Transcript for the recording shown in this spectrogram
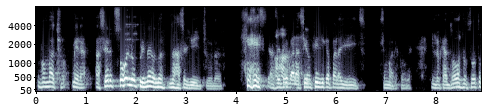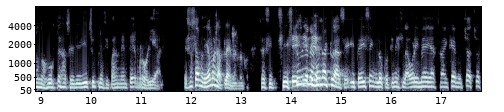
Bombacho, mira, hacer solo primero no es, no es hacer jiu-jitsu, brother. Es hacer Ajá. preparación física para jiu-jitsu. Se muere, que- Y lo que a todos nosotros nos gusta es hacer jiu-jitsu, principalmente rolear. Eso es, digamos, la plena, loco. O sea, si, si Sí, tú vienes sí. a una clase y te dicen, loco, tienes la hora y media, ¿saben qué, muchachos?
